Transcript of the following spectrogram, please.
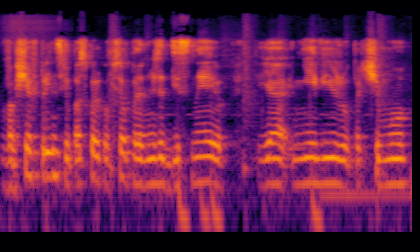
Вообще, в принципе, поскольку все принадлежит Диснею, я не вижу, почему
